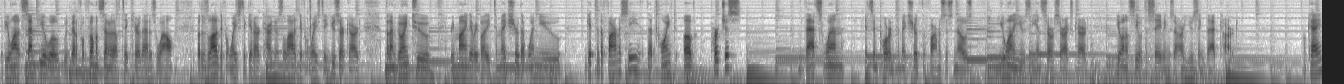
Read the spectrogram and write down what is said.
If you want it sent to you, we'll, we've got a fulfillment center that'll take care of that as well. But there's a lot of different ways to get our card. There's a lot of different ways to use our card. But I'm going to remind everybody to make sure that when you get to the pharmacy, that point of purchase, that's when it's important to make sure that the pharmacist knows you want to use the InSource RX card. You want to see what the savings are using that card. Okay?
